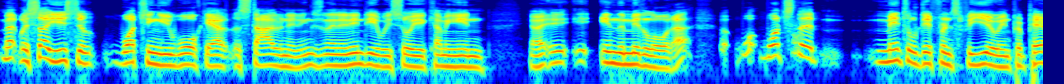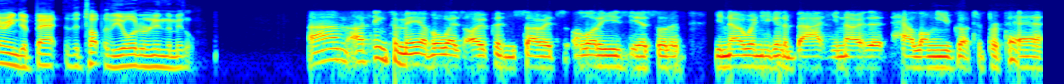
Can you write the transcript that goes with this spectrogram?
Matt, we're so used to watching you walk out at the start of an innings, and then in India we saw you coming in you know, in the middle order. What's the mental difference for you in preparing to bat at the top of the order and in the middle? Um, I think for me, I've always opened, so it's a lot easier. Sort of, you know when you're going to bat, you know that how long you've got to prepare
